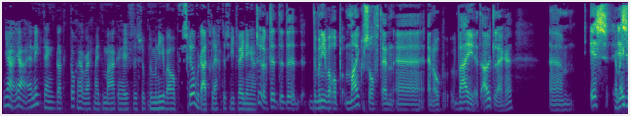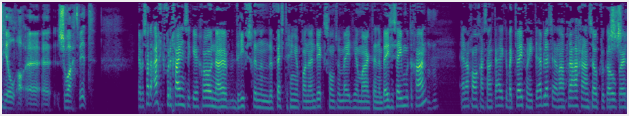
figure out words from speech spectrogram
Ja, ja, en ik denk dat het toch heel erg mee te maken heeft dus op de manier waarop het verschil wordt uitgelegd tussen die twee dingen. Tuurlijk, de, de, de, de manier waarop Microsoft en, eh, en ook wij het uitleggen, ehm, is, Ja, is is heel eh, eh, zwart-wit. Ja, we zouden eigenlijk voor de gein eens een keer gewoon naar drie verschillende vestigingen van een Dixons, een Mediamarkt en een BCC moeten gaan. Mhm. En dan gewoon gaan staan kijken bij twee van die tablets en dan vragen aan zo'n verkoper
